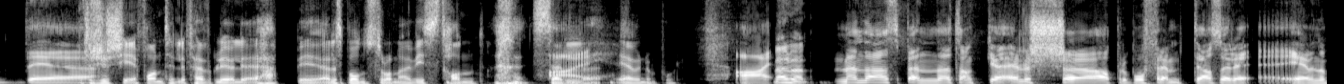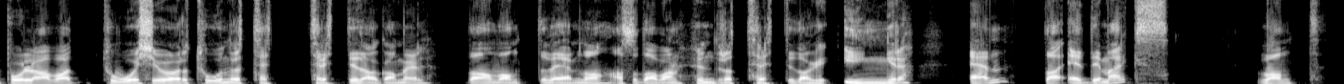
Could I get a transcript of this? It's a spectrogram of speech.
det Jeg tror ikke sjefene til Lefebvre blir happy, eller sponsorene, hvis han selger. Evenepool. Nei, Men, men. men det er en spennende tanke. Ellers, eh, apropos fremtida, så Evenepool var 22 år og 230 dager gammel da han vant VM nå. Altså, da var han 130 dager yngre enn da Eddie Merx vant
